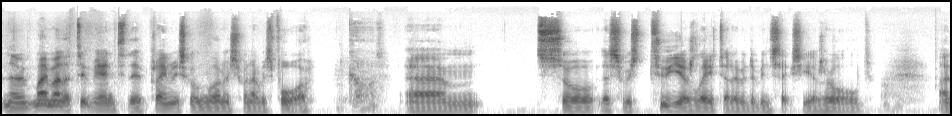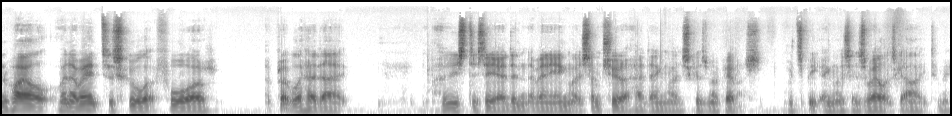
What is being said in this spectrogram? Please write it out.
Now, my mother took me into the primary school in Mornish when I was four. God. Um, so this was two years later. I would have been six years old, and while when I went to school at four, I probably had a. I used to say I didn't have any English. I'm sure I had English because my parents would speak English as well as Gaelic to me.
